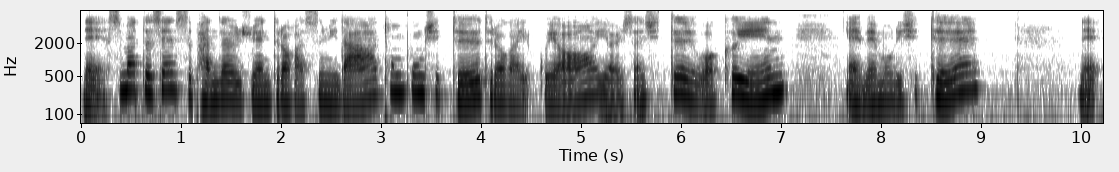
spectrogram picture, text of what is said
네, 스마트 센스 반자율 주행 들어갔습니다. 통풍 시트 들어가 있고요. 열선 시트, 워크인, 네, 메모리 시트, 네,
